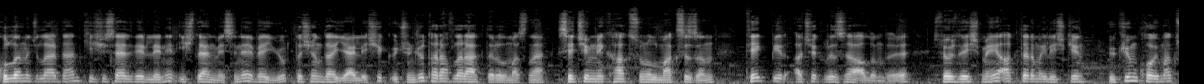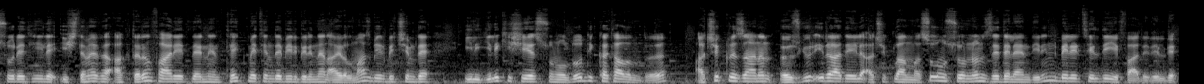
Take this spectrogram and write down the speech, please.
kullanıcılardan kişisel verilerinin işlenmesine ve yurt dışında yerleşik üçüncü taraflara aktarılmasına seçimlik hak sunulmaksızın tek bir açık rıza alındığı, sözleşmeye aktarıma ilişkin hüküm koymak suretiyle işleme ve aktarım faaliyetlerinin tek metinde birbirinden ayrılmaz bir biçimde ilgili kişiye sunulduğu dikkate alındığı, açık rızanın özgür iradeyle açıklanması unsurunun zedelendiğinin belirtildiği ifade edildi.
